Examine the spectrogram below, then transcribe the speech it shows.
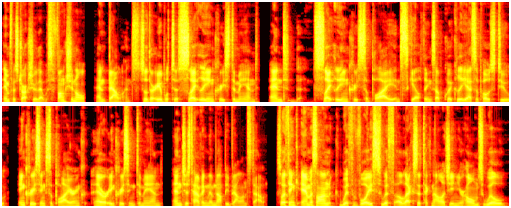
infrastructure that was functional and balanced. So they're able to slightly increase demand and slightly increase supply and scale things up quickly as opposed to increasing supply or, inc- or increasing demand and just having them not be balanced out. So I think Amazon with voice with Alexa technology in your homes will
